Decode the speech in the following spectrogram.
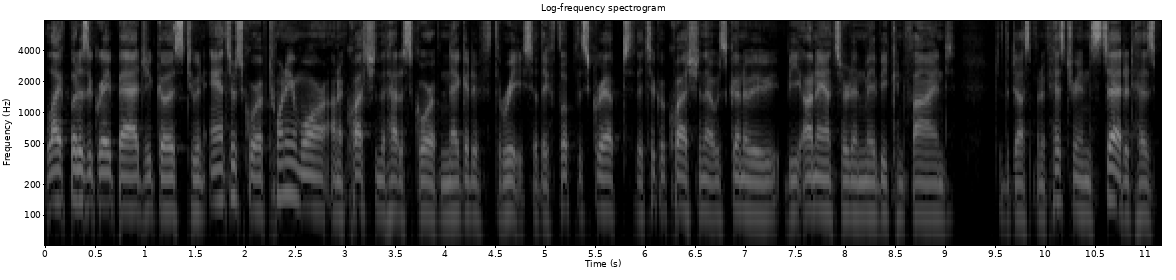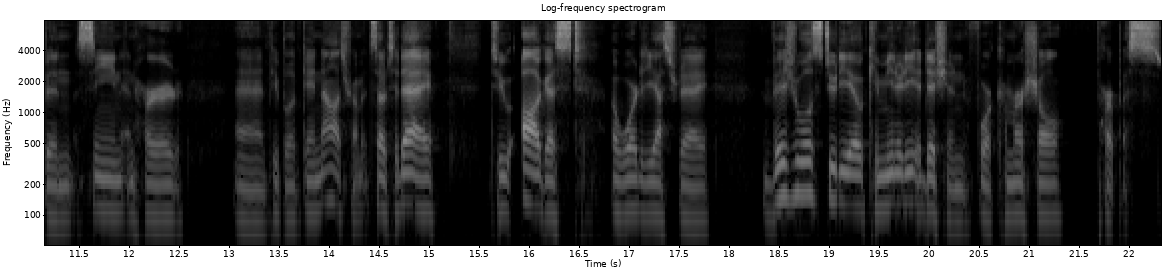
Lifeboat is a great badge. It goes to an answer score of 20 or more on a question that had a score of negative three. So they flipped the script. They took a question that was going to be unanswered and maybe confined to the dustbin of history. Instead, it has been seen and heard, and people have gained knowledge from it. So today, to August, awarded yesterday, Visual Studio Community Edition for commercial purpose.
